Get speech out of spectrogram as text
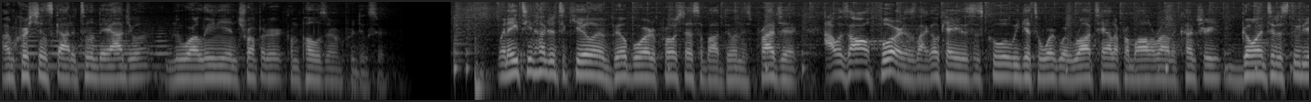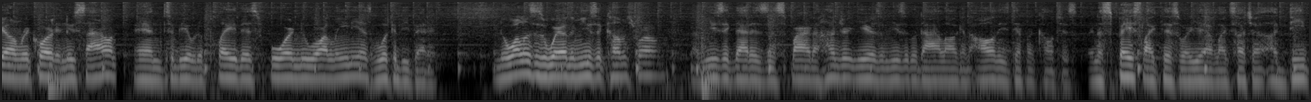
I'm Christian Scott Atunde Adjuah, New Orleanian trumpeter, composer, and producer. When 1800 Tequila and Billboard approached us about doing this project, I was all for it. It was like, okay, this is cool. We get to work with raw talent from all around the country, go into the studio and record a new sound, and to be able to play this for New Orleanians, what could be better? New Orleans is where the music comes from, a music that has inspired 100 years of musical dialogue in all these different cultures. In a space like this where you have like such a, a deep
